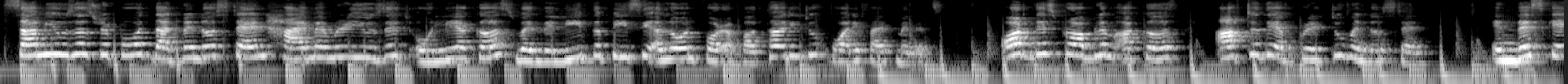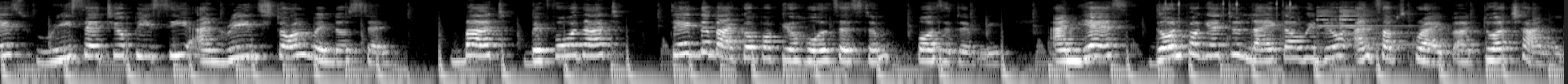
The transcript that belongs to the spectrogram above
Some users report that Windows 10 high memory usage only occurs when they leave the PC alone for about 30 to 45 minutes or this problem occurs after they upgrade to Windows 10. In this case, reset your PC and reinstall Windows 10. But before that, Take the backup of your whole system positively. And yes, don't forget to like our video and subscribe to our channel.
